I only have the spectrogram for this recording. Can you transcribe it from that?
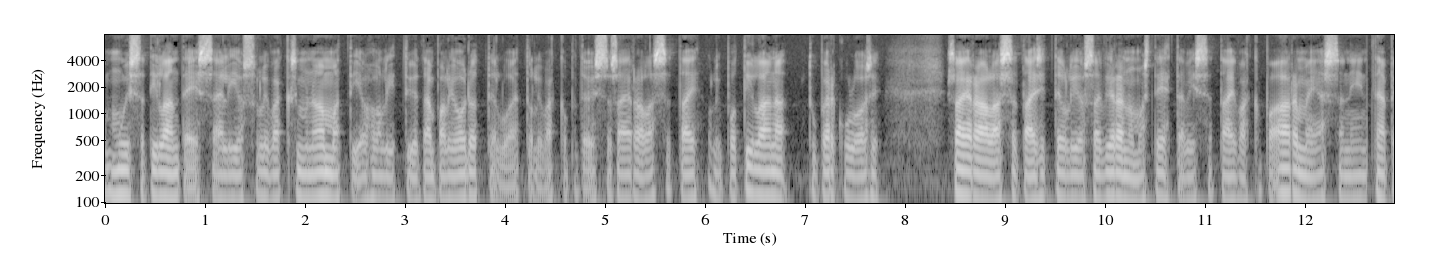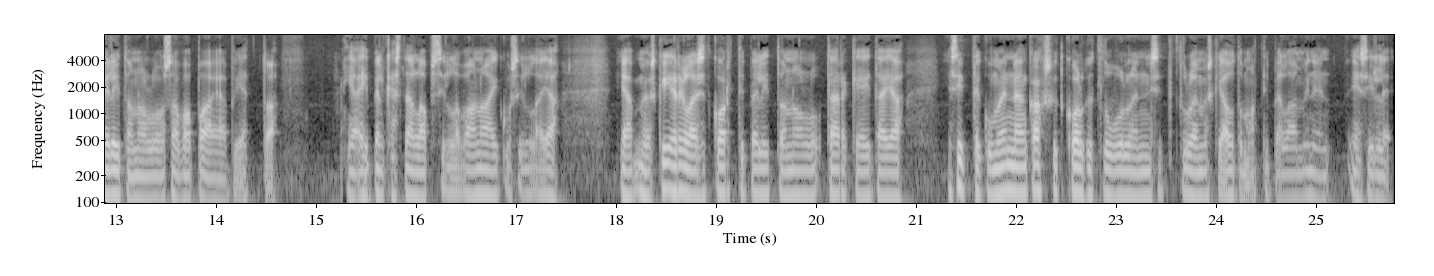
muissa tilanteissa. Eli jos oli vaikka semmoinen ammatti, johon liittyy jotain paljon odottelua, että oli vaikkapa töissä sairaalassa tai oli potilaana tuberkuloosi sairaalassa tai sitten oli jossain viranomaistehtävissä tai vaikkapa armeijassa, niin nämä pelit on ollut osa vapaa-ajan viettoa. Ja ei pelkästään lapsilla, vaan aikuisilla. Ja, ja myöskin erilaiset korttipelit on ollut tärkeitä. Ja, ja sitten kun mennään 20-30-luvulle, niin sitten tulee myöskin automaattipelaaminen esille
